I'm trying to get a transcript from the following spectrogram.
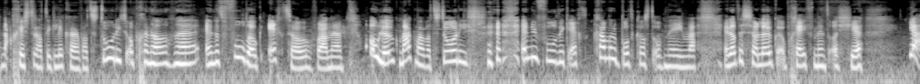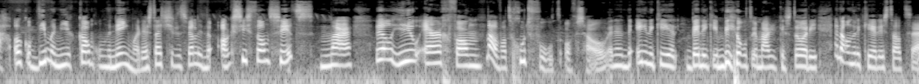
nou, gisteren had ik lekker wat stories opgenomen. En dat voelde ook echt zo van, uh, oh leuk, maak maar wat stories. en nu voelde ik echt, ga maar een podcast opnemen. En dat is zo leuk op een gegeven moment als je ja, ook op die manier kan ondernemen. Dus dat je dus wel in de actiestand zit, maar wel heel erg van, nou, wat goed voelt of zo. En de ene keer ben ik in beeld en maak ik een story. En de andere keer is dat, uh,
